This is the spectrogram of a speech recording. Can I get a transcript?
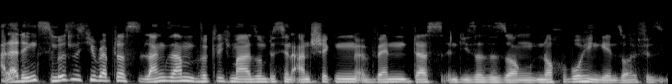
Allerdings müssen sich die Raptors langsam wirklich mal so ein bisschen anschicken, wenn das in dieser Saison noch wohin gehen soll für sie.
